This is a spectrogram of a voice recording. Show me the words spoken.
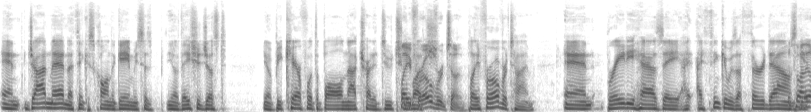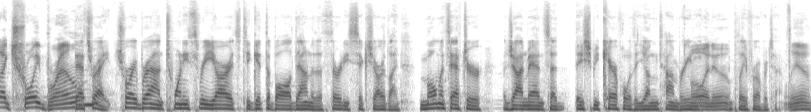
and John Madden I think is calling the game. He says, you know, they should just, you know, be careful with the ball, not try to do too Play much. Play for overtime. Play for overtime. And Brady has a, I, I think it was a third down. it's like, like troy brown That's right. Troy Brown, 23 yards to get the ball down to the 36 yard line. Moments after John Madden said they should be careful with a young Tom Brady Oh, I know. and play for overtime. yeah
